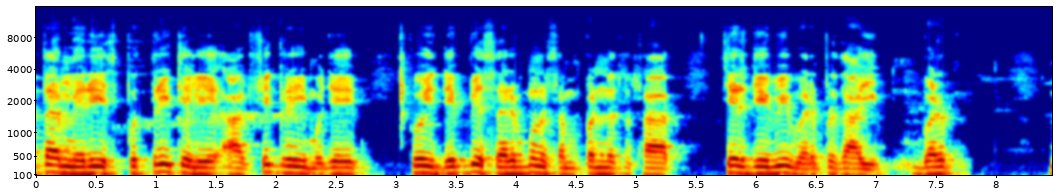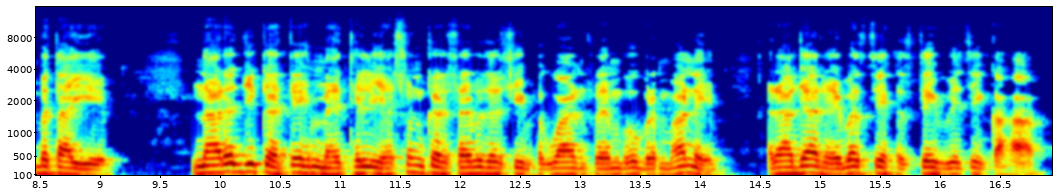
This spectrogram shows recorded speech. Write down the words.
अतः मेरी इस पुत्री के लिए आप शीघ्र ही मुझे कोई दिव्य सर्वगुण संपन्न तथा चिरजीवी वर प्रदायी वर बताइए। नारद जी कहते हैं, मैथिल यह सुनकर सर्वदर्शी भगवान स्वयंभू ब्रह्मा ने राजा रेवत से हँसते हुए से कहा,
